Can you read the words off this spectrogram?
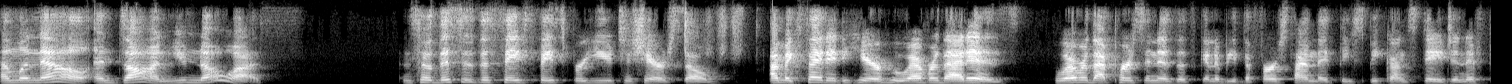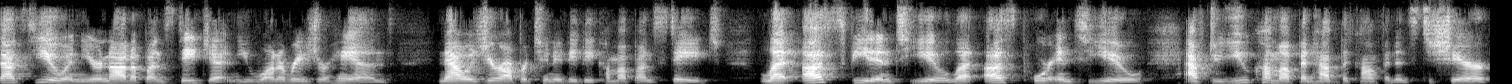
and Linnell and Don, you know us. And so this is the safe space for you to share. So I'm excited to hear whoever that is, whoever that person is, that's going to be the first time that they speak on stage. And if that's you and you're not up on stage yet and you want to raise your hand, now is your opportunity to come up on stage. Let us feed into you. Let us pour into you after you come up and have the confidence to share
